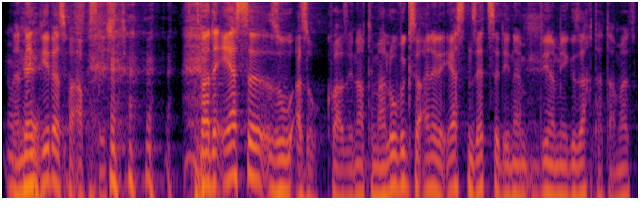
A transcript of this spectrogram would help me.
Dann Okay. denkt ihr, das war Absicht. das war der erste, so, also quasi nach dem Hallo, wirklich so einer der ersten Sätze, den er, den er mir gesagt hat damals.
